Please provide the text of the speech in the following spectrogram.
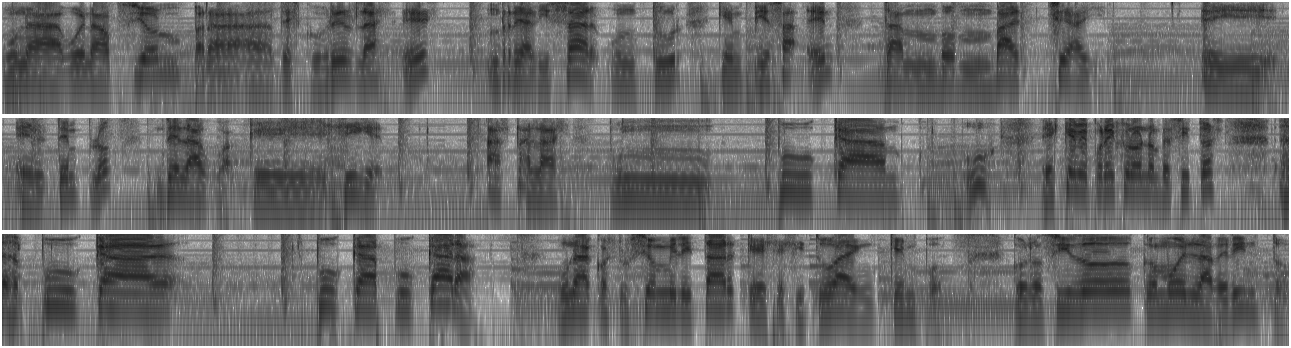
Una buena opción para descubrirlas es realizar un tour que empieza en Tambombachay, y el templo del agua, que sigue hasta las Pum- Puca... uh, es que me ponéis con los nombrecitos. eh, Puca... Pucapucara, una construcción militar que se sitúa en Kempo, conocido como el laberinto,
